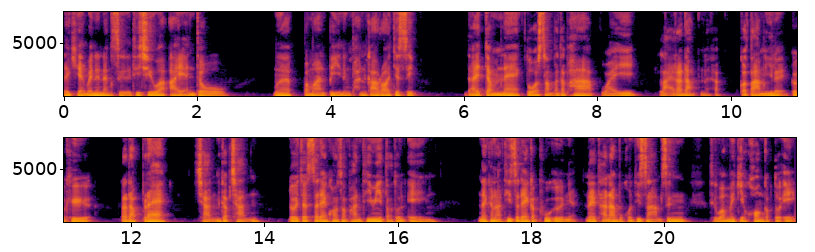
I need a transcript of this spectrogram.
ได้เขียนไว้ในหนังสือที่ชื่อว่า I and Do เมื่อประมาณปี 1970 ได้จำแนกตัวสัมพันธภาพไว้หลายระดับนะครับ ก็ตามนี้เลยก็คือ ระดับแรก ฉันกับฉัน โดยจะแสดงความสัมพันธ์ที่มีต่อตนเอง ในขณะที่แสดงกับผู้อื่นเนี่ยในฐานะบุคคลที่ 3 ซึ่งถือว่าไม่เกี่ยวข้องกับตัวเอง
